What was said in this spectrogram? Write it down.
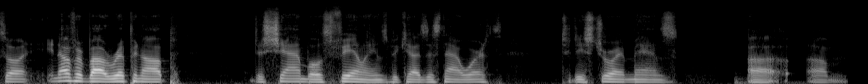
So enough about ripping up DeChambeau's feelings because it's not worth to destroy man's uh, um,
